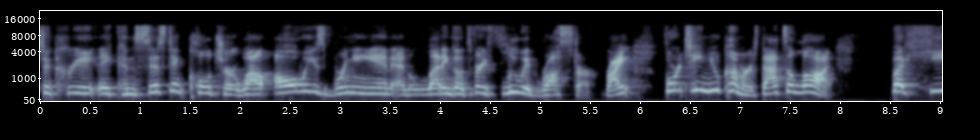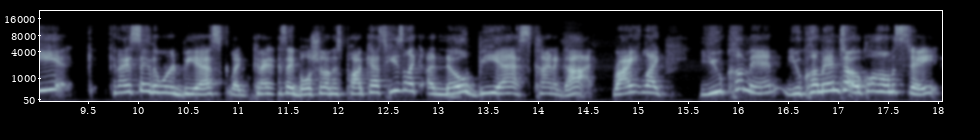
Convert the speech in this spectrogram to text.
to create a consistent culture while always bringing in and letting go. It's a very fluid roster, right? 14 newcomers, that's a lot. But he, can I say the word BS? Like, can I say bullshit on this podcast? He's like a no BS kind of guy, right? Like, you come in, you come into Oklahoma State,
